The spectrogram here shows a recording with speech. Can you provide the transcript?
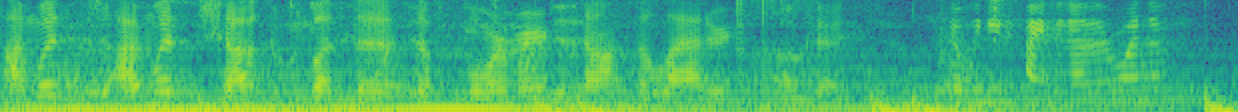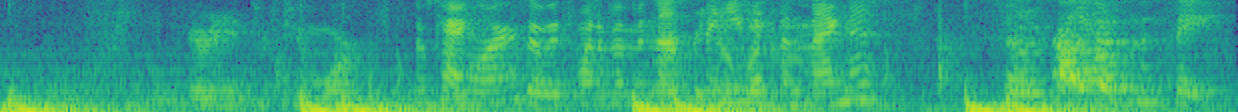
I'm with I'm with Chuck, but the the former, not the latter. Okay. So we need to find another one of. Here we need two more. Okay, so is one of them in that thingy with the magnet? So it probably goes in the space.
